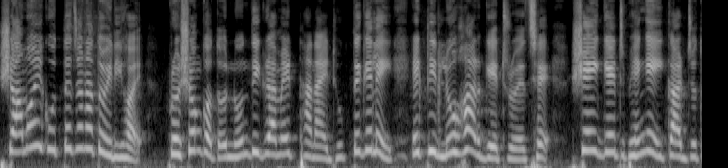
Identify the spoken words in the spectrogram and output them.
সাময়িক উত্তেজনা তৈরি হয়। প্রসঙ্গত, নন্দীগ্রামের থানায় ঢুকতে গেলেই একটি লোহার গেট রয়েছে। সেই গেট ভেঙেই কার্যত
